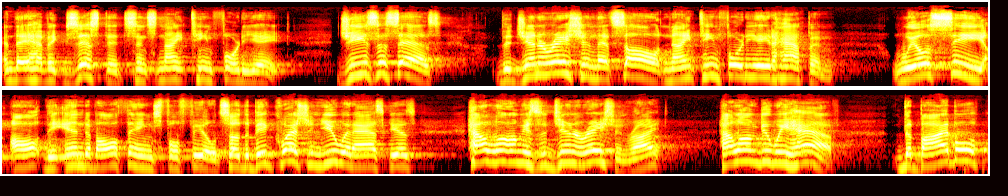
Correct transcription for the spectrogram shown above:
and they have existed since 1948. Jesus says, the generation that saw 1948 happen will see all the end of all things fulfilled. So the big question you would ask is, how long is a generation, right? How long do we have? The Bible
